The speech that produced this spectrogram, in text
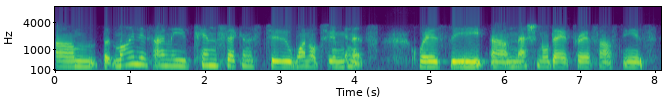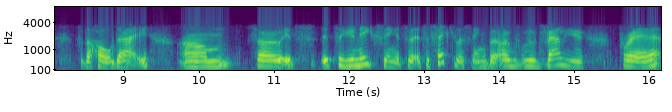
Um, but mine is only 10 seconds to one or two minutes, whereas the um, National Day of Prayer Fasting is for the whole day. Um, so it's it's a unique thing. It's a it's a secular thing, but I would value prayer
